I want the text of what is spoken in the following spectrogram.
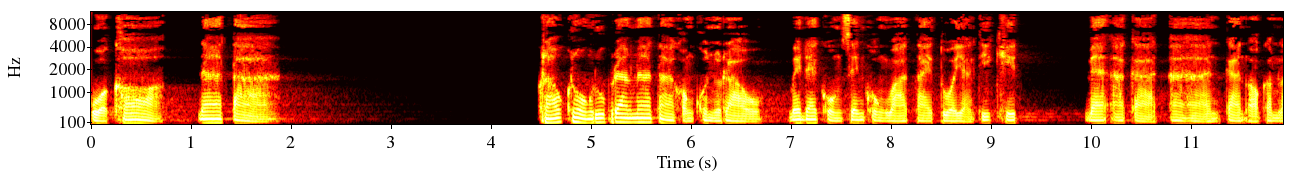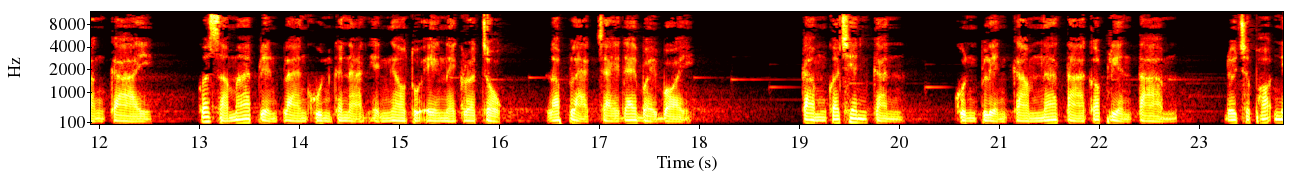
หัวข้อ หน้าตาเคล้าโครงรูปร่างหน้าตาของคนเราไม่ได้คงเส้นคงวาตายตัวอย่างที่คิด แม้อากาศอาหารการออกกำลังกาย ก็สามารถเปลี่ยนแปลงคุณขนาดเห็นเงาตัวเองในกระจก และแปลกใจได้บ่อยๆ กรรมก็เช่นกัน คุณเปลี่ยนกรรมหน้าตาก็เปลี่ยนตาม โดยเฉพาะใน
